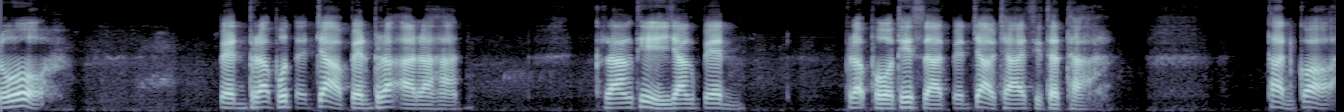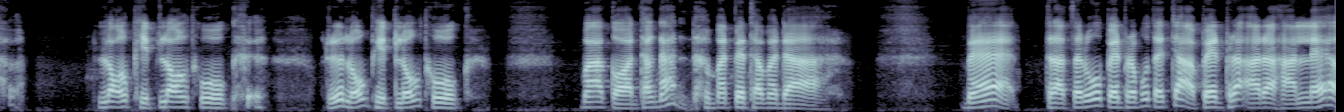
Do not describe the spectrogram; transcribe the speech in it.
รู้เป็นพระพุทธเจ้าเป็นพระอรหันต์ ครั้งที่ยังเป็นพระโพธิสัตว์เป็นเจ้าชายสิทธัตถะท่านก็ลองผิดลองถูก หรือหลงผิดหลงถูก มาก่อนทั้งนั้นมันเป็นธรรมดา แม้ตรัสรู้เป็นพระพุทธเจ้าเป็นพระอรหันต์แล้ว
